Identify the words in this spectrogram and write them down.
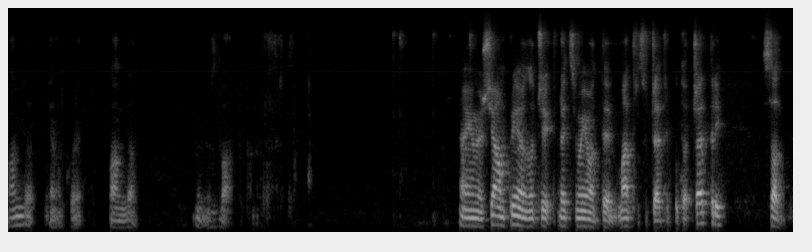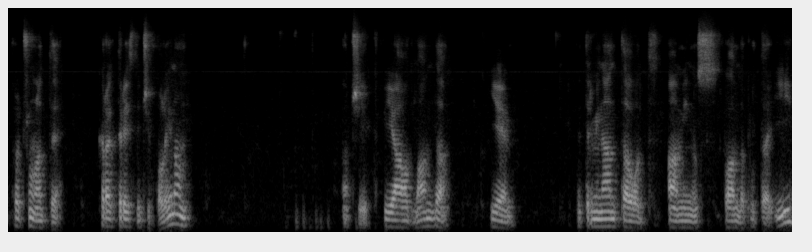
lambda jednako je lambda minus 2 pa na kvadrat. A imamo još jedan primjer, znači recimo imate matricu 4 puta 4, sad računate karakteristični polinom, znači phi od lambda je determinanta od a minus lambda puta i.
